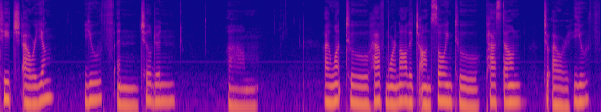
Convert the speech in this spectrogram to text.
teach our young youth and children. Um, I want to have more knowledge on sewing to pass down to our youth.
